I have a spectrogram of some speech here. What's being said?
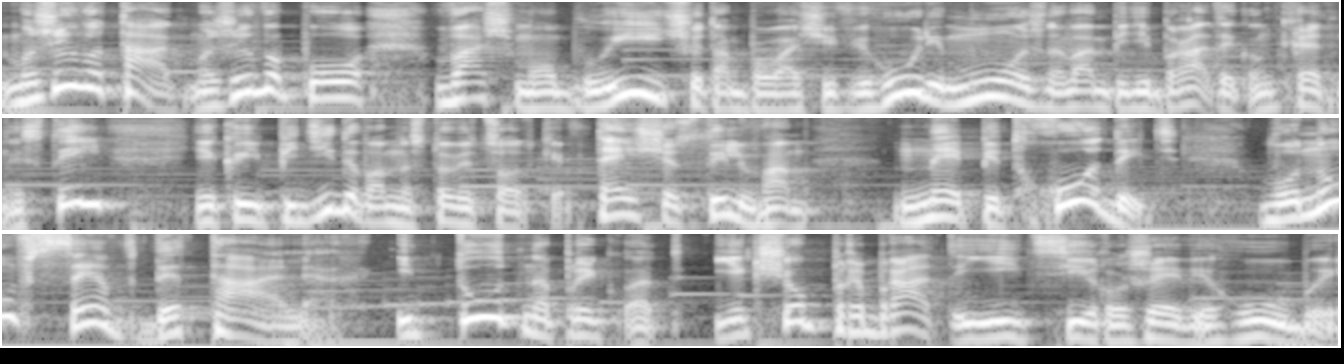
Можливо, так, можливо, по вашому обличчю, там по вашій фігурі можна вам підібрати конкретний стиль, який підійде вам на 100%. Те, що стиль вам не підходить, воно все в деталях. І тут, наприклад, якщо прибрати їй ці рожеві губи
